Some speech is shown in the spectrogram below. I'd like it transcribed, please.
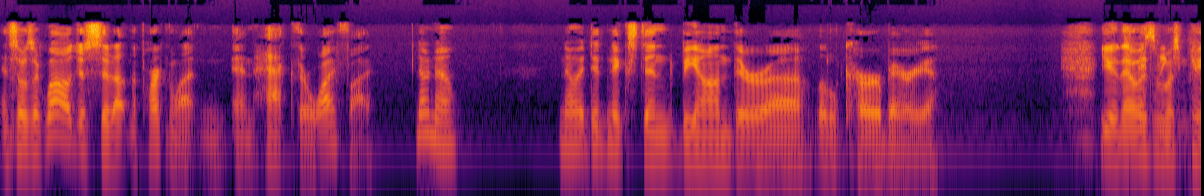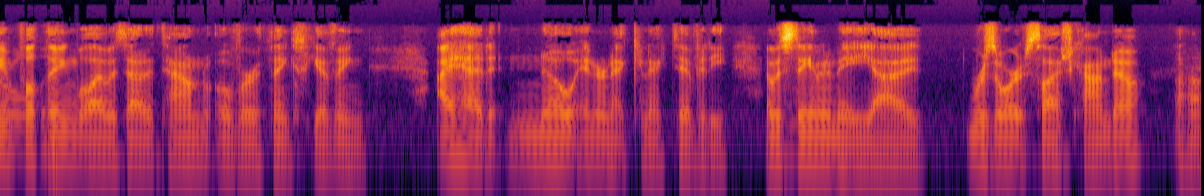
and so I was like, "Well, I'll just sit out in the parking lot and, and hack their Wi-Fi." No, no, no, it didn't extend beyond their uh, little curb area. Yeah, that was the Tightly most painful thing while I was out of town over Thanksgiving. I had no internet connectivity. I was staying in a uh, resort slash condo, Uh huh.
